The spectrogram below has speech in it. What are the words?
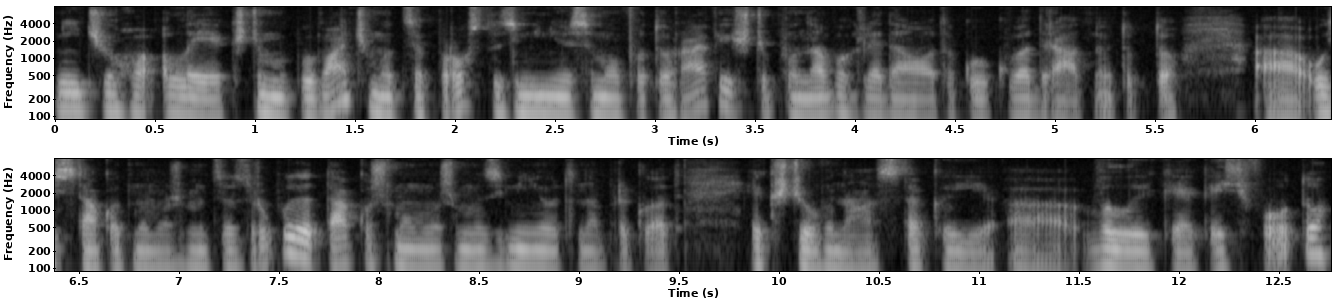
нічого. Але якщо ми побачимо, це просто змінює саму фотографію, щоб вона виглядала такою квадратною. Тобто а, ось так от ми можемо це зробити. Також ми можемо змінювати, наприклад, якщо в нас такий а, велике якесь фото,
